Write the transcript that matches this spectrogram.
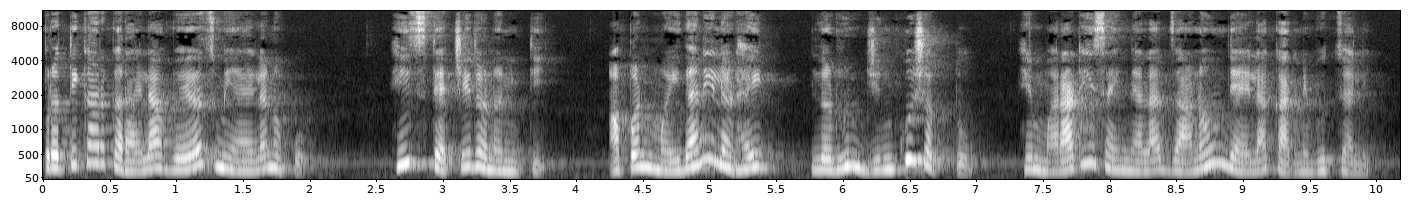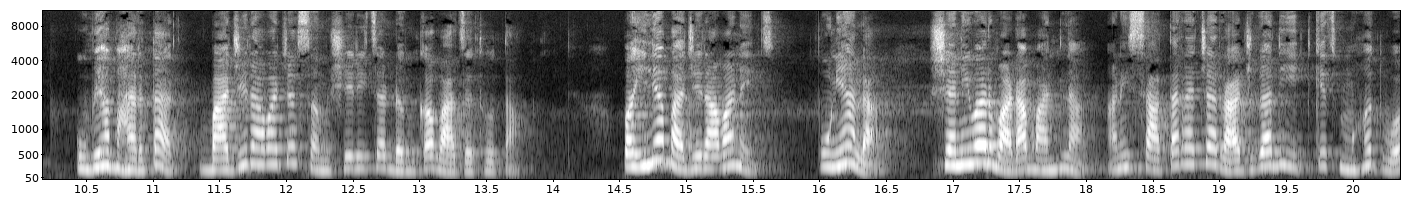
प्रतिकार करायला वेळच मिळायला नको. हीच त्याची रणनीती. आपण मैदानी लढाई लढून जिंकू शकतो हे मराठी सैन्याला जाणवून द्यायला कारणीभूत झाले. उभ्या भारतात बाजीरावाच्या समशेरीचा डंका वाजत होता. पहिल्या बाजीरावानेच पुण्याला शनिवार वाडा बांधला आणि साताऱ्याच्या राजगादी इतकेच महत्त्व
